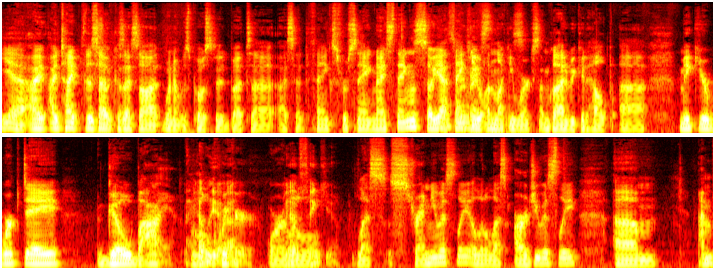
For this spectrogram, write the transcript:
Yeah, I, I typed this out because I saw it when it was posted, but uh, I said thanks for saying nice things. So yeah, thank you, nice Unlucky things. Works. I'm glad we could help uh, make your workday go by a Hell little yeah. quicker or a Yeah, little thank you. less strenuously, a little less arduously. Um, I'm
